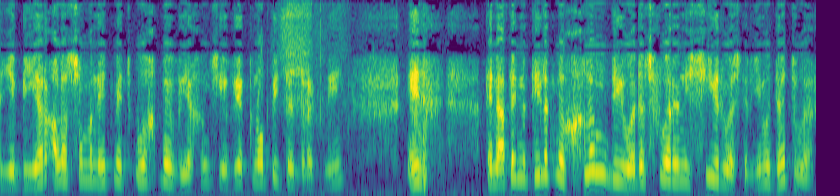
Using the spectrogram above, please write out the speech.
jy beheer alles sommer net met oogbewegings. Jy hoef nie 'n knoppie te druk nie. En En dan het hy natuurlik nou glimdiodes voor in die sierrooster. Jy moet dit hoor.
